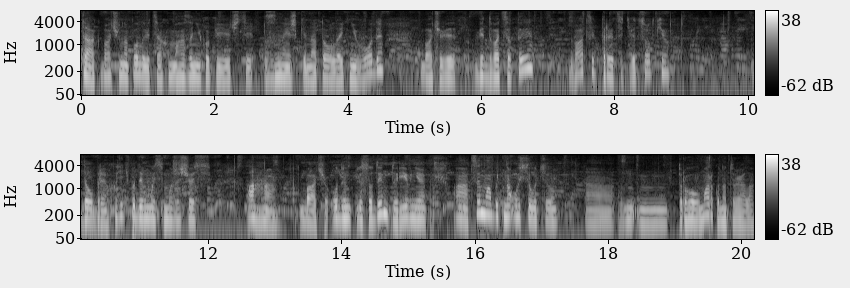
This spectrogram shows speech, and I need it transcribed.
Так, бачу на полицях в магазині копіючці знижки на туалетні води. Бачу від, від 20, 20, 30 відсотків. Добре, ходіть подивимось, може щось. Ага, бачу. 1 плюс 1 дорівнює. А, це, мабуть, на ось цю а, з- м, торгову марку Naturella.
